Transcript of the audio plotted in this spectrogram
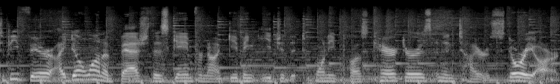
To be fair, I don't want to bash this game for not giving each of the 20 plus characters an entire story arc,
